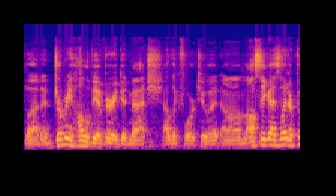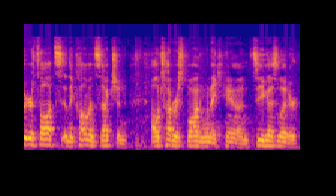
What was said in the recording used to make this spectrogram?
But uh, Germany Holland will be a very good match. I look forward to it. Um, I'll see you guys later. Put your thoughts in the comment section. I'll try to respond when I can. See you guys later.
